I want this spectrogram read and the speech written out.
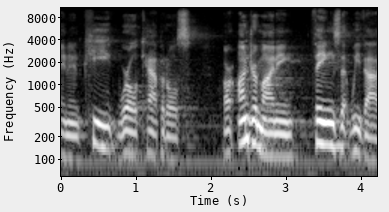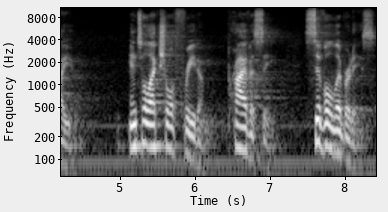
and in key world capitals are undermining things that we value. Intellectual freedom, privacy, civil liberties,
